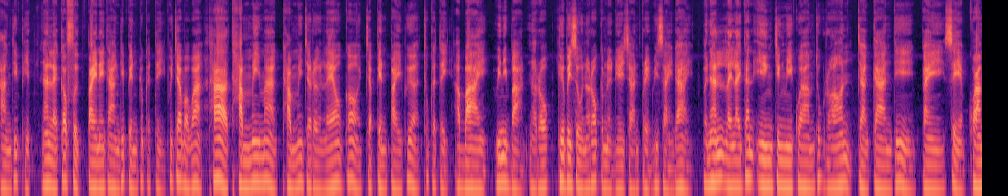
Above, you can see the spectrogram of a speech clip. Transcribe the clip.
ทางที่ผิด นั่นแหละก็ฝึกไปในทางที่เป็นทุกติพระเจ้าบอกว่าถ้าทำไม่มากทำไม่เจริญแล้วก็จะเป็นไปเพื่อทุกติอบาย วินิบาตนรก คือไปสู่นรกกำเนิดเดรัจฉานเปรตวิสัยได้ เพราะนั้นหลาย ๆ ท่านเองจึงมีความทุกข์ร้อนจากการที่ไปเสพความ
